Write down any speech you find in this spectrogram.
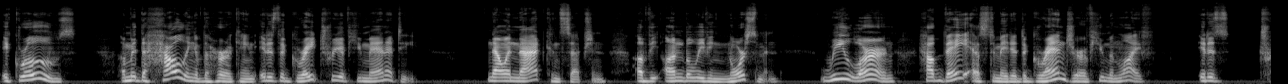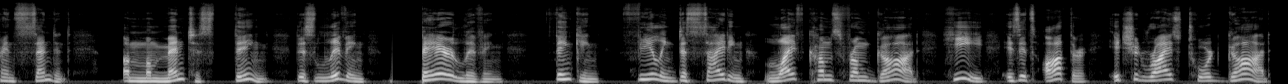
It grows. Amid the howling of the hurricane, it is the great tree of humanity. Now, in that conception of the unbelieving Norsemen, we learn how they estimated the grandeur of human life. It is transcendent, a momentous thing, this living, bare living, thinking, feeling, deciding. Life comes from God. He is its author. It should rise toward God,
